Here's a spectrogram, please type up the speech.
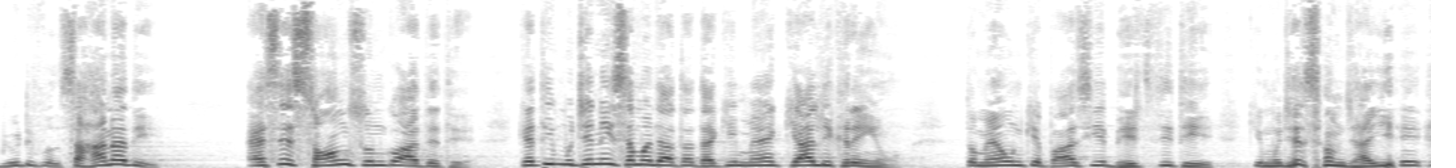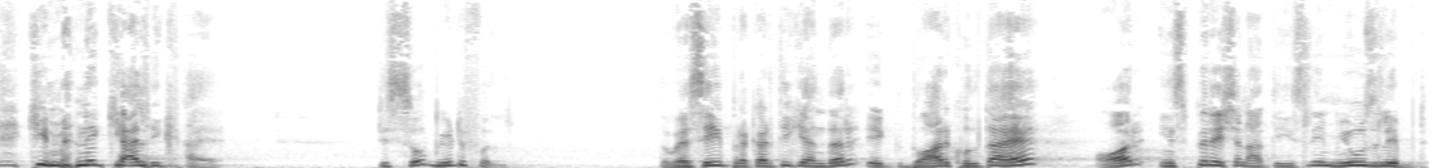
ब्यूटीफुल सहाना दी। ऐसे सॉन्ग्स उनको आते थे। कहती, मुझे नहीं समझ आता था कि मैं क्या लिख रही हूँ। तो मैं उनके पास ये भेजती थी कि मुझे समझाइए कि मैंने क्या लिखा है। इट इज़ सो ब्यूटिफुल तो वैसे ही प्रकृति के अंदर एक द्वार खुलता है और इंस्पिरेशन आती है, इसलिए muse lipped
